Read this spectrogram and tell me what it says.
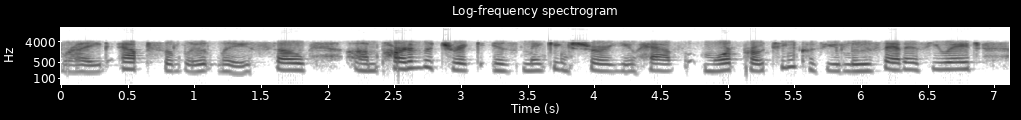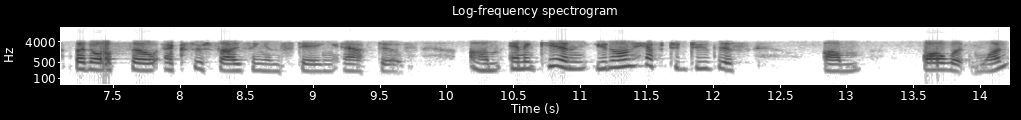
Right, absolutely. So, um, part of the trick is making sure you have more protein because you lose that as you age, but also exercising and staying active. Um, and again, you don't have to do this um, all at once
